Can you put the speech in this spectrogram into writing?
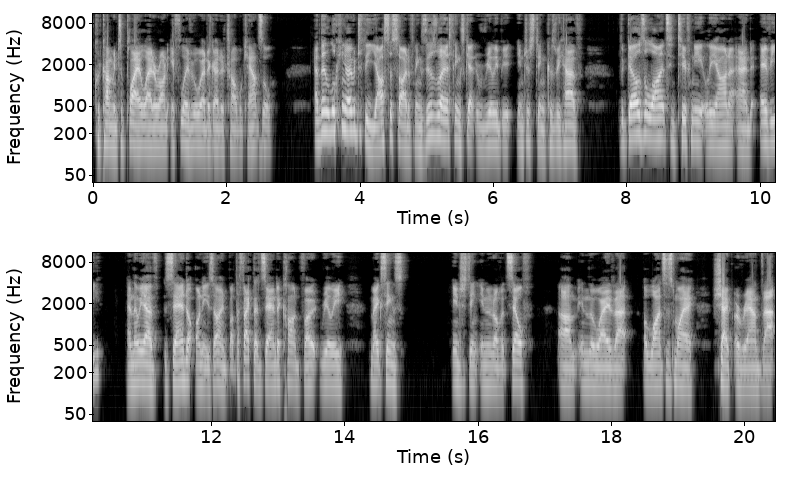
could come into play later on if Luvu were to go to tribal council. And then looking over to the Yase side of things, this is where things get really bit interesting because we have the girls' alliance in Tiffany, Liana, and Evvie, and then we have Xander on his own. But the fact that Xander can't vote really makes things interesting in and of itself, um, in the way that alliances might shape around that.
